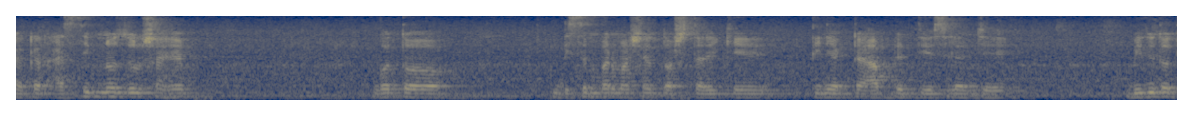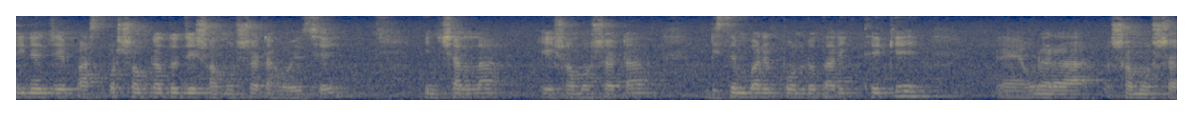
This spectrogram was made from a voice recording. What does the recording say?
ডাক্তার আসিফ নজরুল সাহেব গত ডিসেম্বর মাসের দশ তারিখে তিনি একটা আপডেট দিয়েছিলেন যে বিগত দিনে যে পাসপোর্ট সংক্রান্ত যে সমস্যাটা হয়েছে, ইনশাল্লাহ এই সমস্যাটা ডিসেম্বরের পনেরো তারিখ থেকে ওনারা সমস্যা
